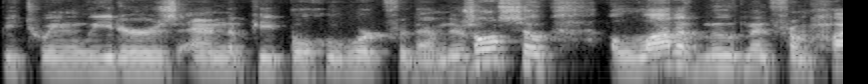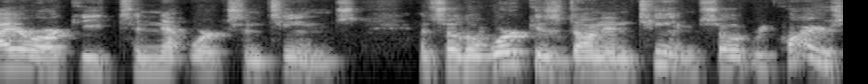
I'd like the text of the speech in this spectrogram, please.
between leaders and the people who work for them. There's also a lot of movement from hierarchy to networks and teams. And so the work is done in teams. So it requires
